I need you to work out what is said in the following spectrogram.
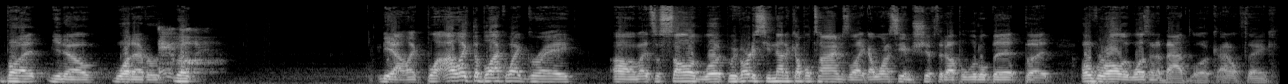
but you know whatever. But- yeah, like I like the black, white, gray. Um, it's a solid look. We've already seen that a couple times. Like I want to see him shift it up a little bit, but overall, it wasn't a bad look. I don't think.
